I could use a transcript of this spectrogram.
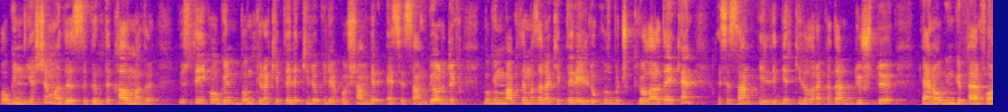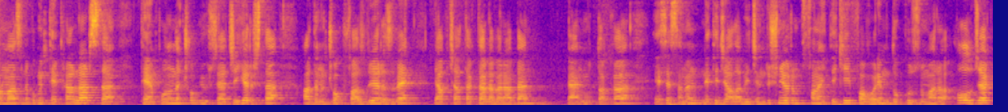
o gün yaşamadığı sıkıntı kalmadı. Üstelik o gün bugünkü rakipleriyle kilo kiloya koşan bir Esesan gördük. Bugün baktığımızda rakipleri 59,5 kilolardayken Esesan 51 kilolara kadar düştü. Yani o günkü performansını bugün tekrarlarsa temponun da çok yükseleceği yarışta adını çok fazla duyarız ve yapacağı ataklarla beraber ben mutlaka SSA'nın netice alabileceğini düşünüyorum. Son ayaktaki favorim 9 numara olacak.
